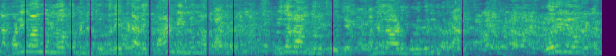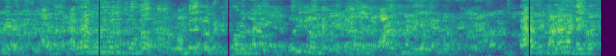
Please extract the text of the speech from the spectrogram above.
நான் பழிவாங்கும் நோக்கம் என்று சொல்வதை விட அதை தாண்டி இன்னும் நான் பார்க்கிறேன் முதலாம் குரு பூஜை தமிழ்நாடு முழுவதும் வர்றாங்க ஒரு கிலோமீட்டர் பேரணி அவங்க அந்த நகரம் முழுவதும் போகணும் ஐம்பது கிலோமீட்டர் போகணும்லாம் கேட்கல. ஒரு கிலோமீட்டர் பாலத்து மேலே டிராபிக் அழகா டைவர்ட்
